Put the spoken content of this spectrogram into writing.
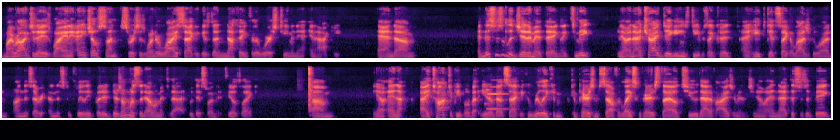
my blog today is why NHL sources wonder why Sakic has done nothing for the worst team in the, in hockey, and um, and this is a legitimate thing. Like to me, you know, and I tried digging as deep as I could. I hate to get psychological on on this every on this completely, but it, there's almost an element to that with this one. It feels like, um, you know, and I, I talk to people about you know about Sakic who really com- compares himself and likes to compare his style to that of Yzerman's. You know, and that this is a big.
